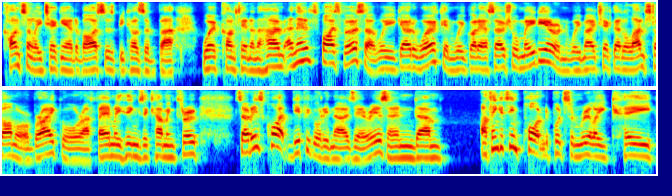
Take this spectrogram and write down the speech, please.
constantly checking our devices because of uh, work content in the home. And then it's vice versa. We go to work and we've got our social media and we may check that at lunchtime or a break or uh, family things are coming through. So it is quite difficult in those areas. And um, I think it's important to put some really key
